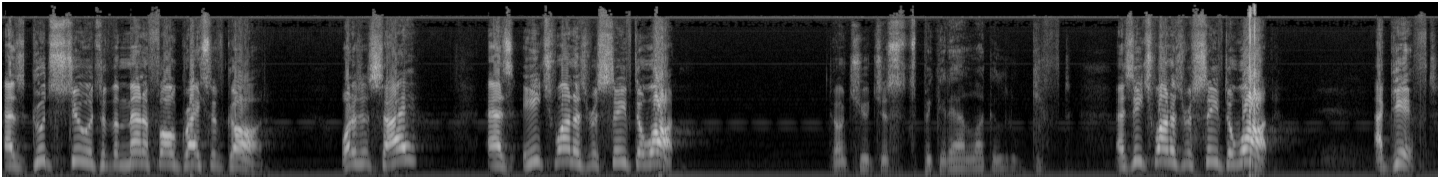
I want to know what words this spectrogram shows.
as good stewards of the manifold grace of God. What does it say? As each one has received a what? Don't you just speak it out like a little gift. as each one has received a what? A gift.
